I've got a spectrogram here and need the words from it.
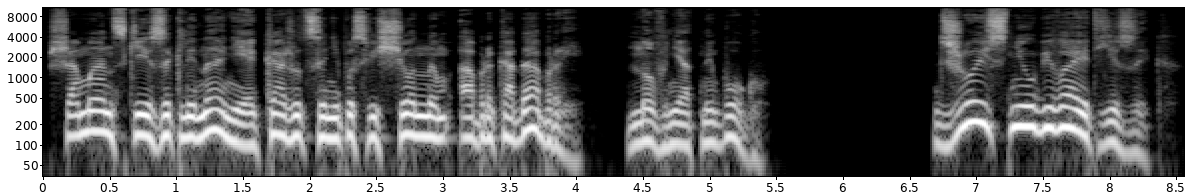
Шаманские заклинания кажутся непосвященным абракадаброй, но внятны Богу. Джойс не убивает язык.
